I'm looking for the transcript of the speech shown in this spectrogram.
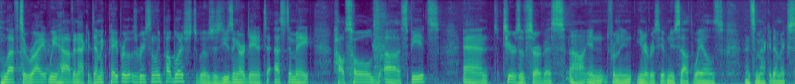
left to right, we have an academic paper that was recently published, which is using our data to estimate household uh, speeds and tiers of service uh, in, from the University of New South Wales and some academics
